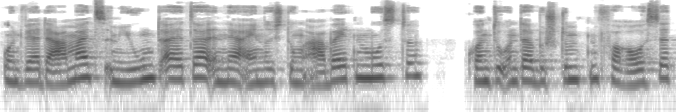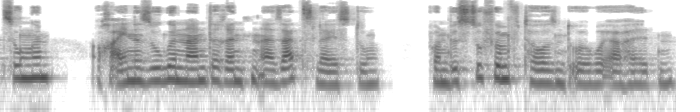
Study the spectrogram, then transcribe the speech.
Und wer damals im Jugendalter in der Einrichtung arbeiten musste, konnte unter bestimmten Voraussetzungen auch eine sogenannte Rentenersatzleistung von bis zu 5000 Euro erhalten.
